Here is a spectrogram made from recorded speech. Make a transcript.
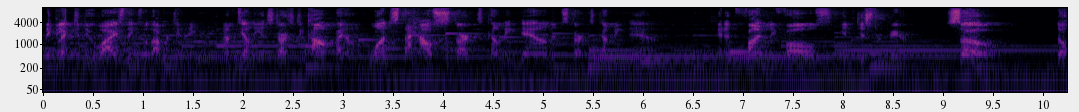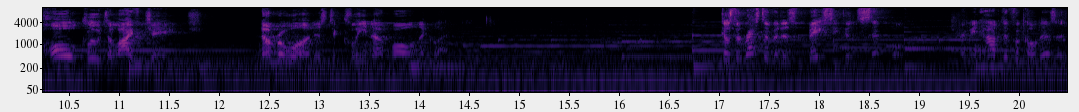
Neglect to do wise things with opportunity. I'm telling you, it starts to compound. Once the house starts coming down, it starts coming down. And it finally falls in disrepair. So, the whole clue to life change, number one, is to clean up all neglect. Because the rest of it is basic and simple. I mean, how difficult is it?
